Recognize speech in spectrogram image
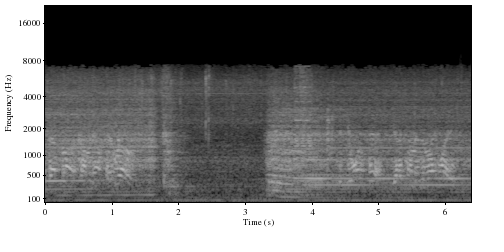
If you want this, you gotta.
